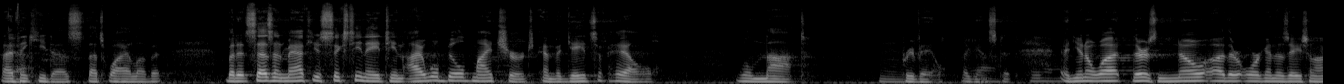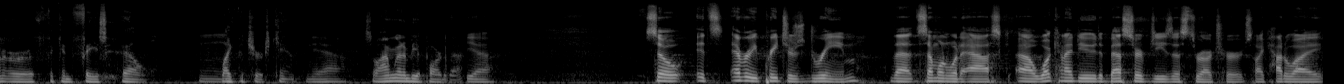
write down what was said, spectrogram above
and I think he does. That's why I love it. But it says in Matthew 16, 18, I will build my church, and the gates of hell will not prevail against it. And you know what? There's no other organization on earth that can face hell like the church can. Yeah. So I'm going to be a part of that. Yeah. So it's every preacher's dream that someone would ask, uh, "What can I do to best serve Jesus through our church? Like, how do I,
